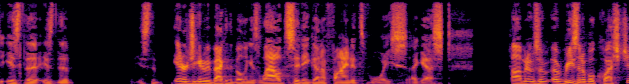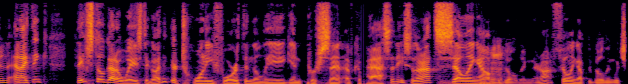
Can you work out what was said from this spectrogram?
is the is the is the energy going to be back in the building? Is Loud City going to find its voice? I guess. Um, and it was a, a reasonable question, and I think they've still got a ways to go. I think they're 24th in the league in percent of capacity. So they're not selling out mm-hmm. the building. They're not filling up the building, which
